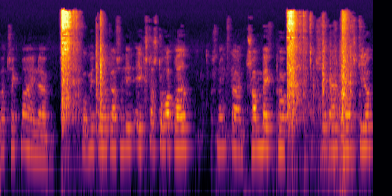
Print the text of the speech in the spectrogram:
godt tænke mig en øh, uh, gummibåd, der er sådan lidt ekstra stor og bred. Sådan en, der er en tomvægt på cirka 70 kilo.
